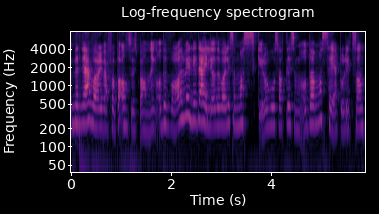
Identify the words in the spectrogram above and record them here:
men jeg var i hvert fall på ansiktsbehandling, og det var veldig deilig. Og det var liksom masker, og hun satt liksom Og da masserte hun litt sånn.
